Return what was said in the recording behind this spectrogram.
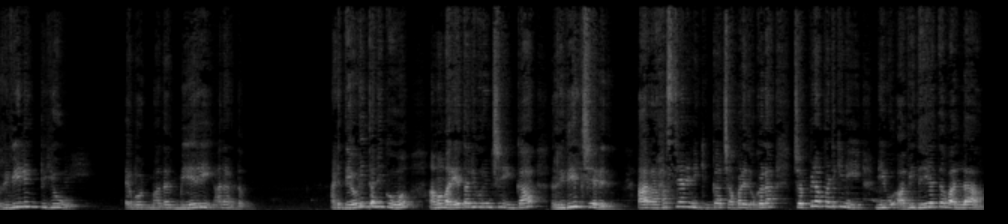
revealing to you about Mother Mary అని అర్థం. అంటే దేవుడు ఇంకా నీకు అమ్మ మరియ తల్లి గురించి ఇంకా రివీల్ చేయలేదు. ఆ రహస్యాన్ని నీకు ఇంకా చెప్పలేదు. ఒకవేళ చెప్పినప్పటికీ నీవు అవిధేయత వల్ల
